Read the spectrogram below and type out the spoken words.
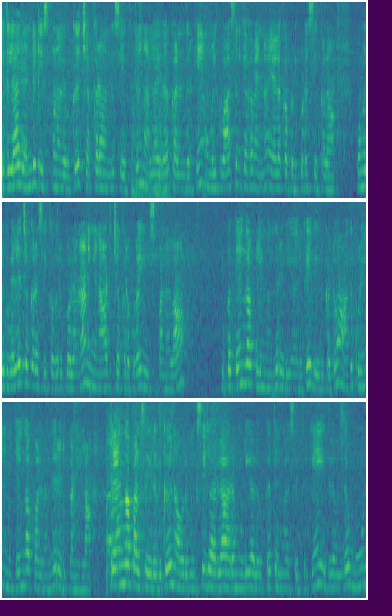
இதில் ரெண்டு டீஸ்பூன் அளவுக்கு சர்க்கரை வந்து சேர்த்துட்டு நல்லா இதாக கலந்துருக்கேன். உங்களுக்கு வாசனைக்காக வேணால் ஏலக்காய் பொடி கூட சேர்க்கலாம். உங்களுக்கு வெள்ளை சர்க்கரை சேர்க்க விருப்பம் இல்லைன்னா நீங்கள் நாட்டு சர்க்கரை கூட யூஸ் பண்ணலாம். இப்போ தேங்காய் ஃபில்லிங் வந்து ரெடியாக இருக்குது. இது இருக்கட்டும். அதுக்குள்ளேயும் நம்ம தேங்காய் பால் வந்து ரெடி பண்ணிடலாம். தேங்காய் பால் செய்கிறதுக்கு நான் ஒரு மிக்ஸி ஜாரில் அரை முடி அளவுக்கு தேங்காய் சேர்த்துருக்கேன். இதில் வந்து மூணு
